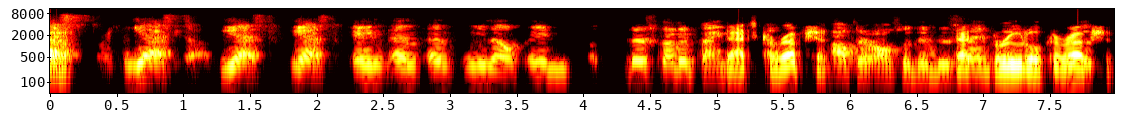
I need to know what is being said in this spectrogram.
Yes, yes, yes, yes, and and and you know, and there's another thing that's corruption out there also did the that's same brutal thing. corruption.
